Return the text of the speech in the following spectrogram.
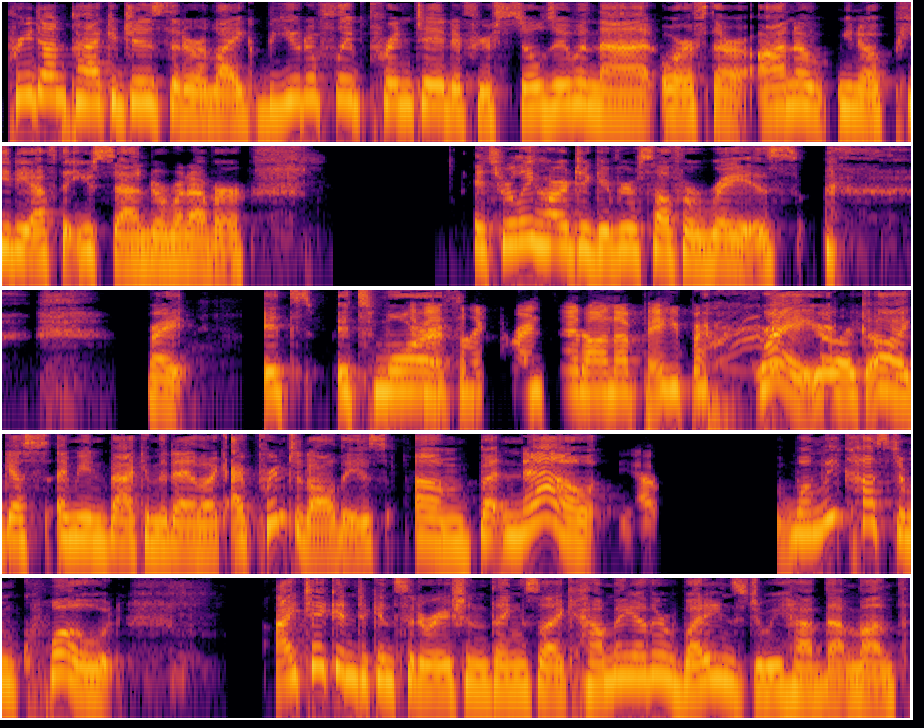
pre-done packages that are like beautifully printed, if you're still doing that, or if they're on a, you know, PDF that you send or whatever, it's really hard to give yourself a raise. right. It's, it's more, It's like printed on a paper. right you're like oh i guess i mean back in the day like i printed all these um but now Yep. When we custom quote, I take into consideration things like how many other weddings do we have that month?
